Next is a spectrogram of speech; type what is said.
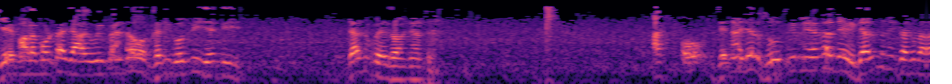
ਜੇ ਮਾੜਾ ਮੋਟਾ ਜਾਗ ਵੀ ਪੈਂਦਾ ਉਹ ਖਰੀ ਗੋਦੀ ਜੇਤੀ ਜਦ ਪੈ ਸਮਝਦਾ ਅਸੋ ਜਿੰਨਾ ਜਦ ਸੂਤੀ ਨਹੀਂ ਆਉਂਦਾ ਦੇਖ ਜਦ ਨਹੀਂ ਸਕਦਾ।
